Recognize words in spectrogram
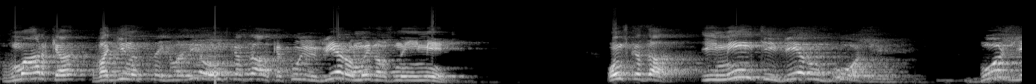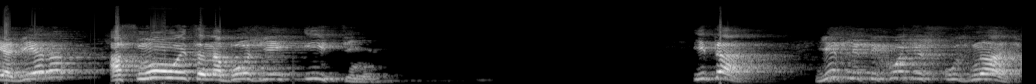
в Марка в 11 главе, Он сказал, какую веру мы должны иметь. Он сказал, имейте веру Божью. Божья вера основывается на Божьей истине. Итак, если ты хочешь узнать,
